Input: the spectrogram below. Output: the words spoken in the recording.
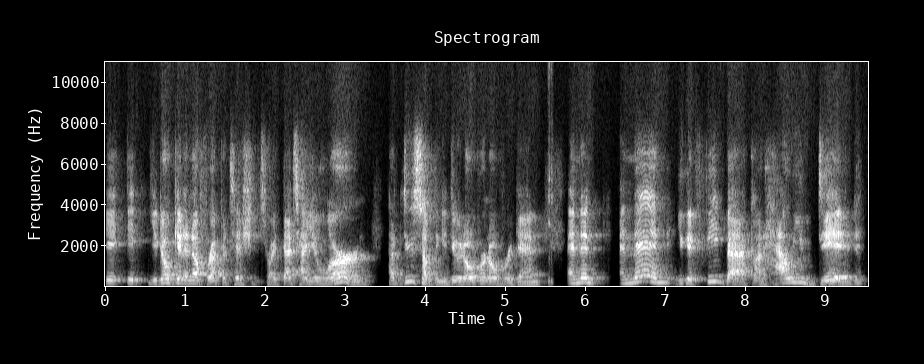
It, it, you don't get enough repetitions, right? That's how you learn how to do something. You do it over and over again, and then and then you get feedback on how you did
